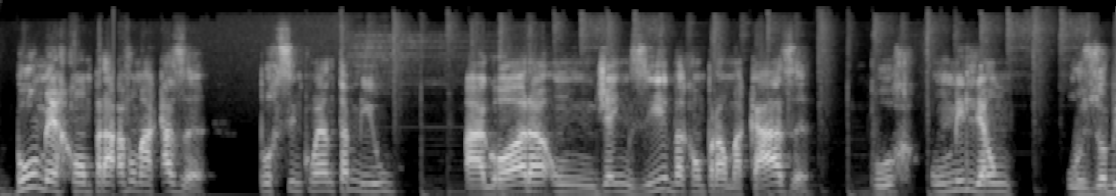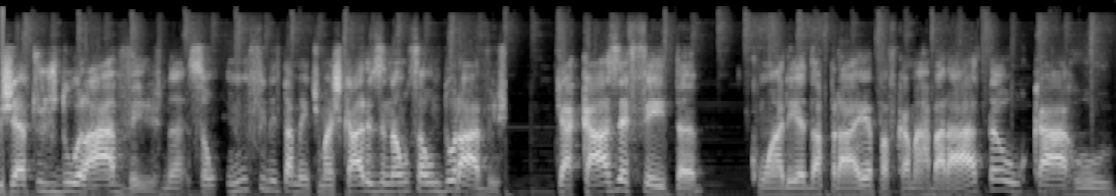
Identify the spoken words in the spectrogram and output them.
boomer comprava uma casa por 50 mil. Agora um Gen Z vai comprar uma casa por um milhão. Os objetos duráveis né, são infinitamente mais caros e não são duráveis. Que a casa é feita com areia da praia para ficar mais barata, o carro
